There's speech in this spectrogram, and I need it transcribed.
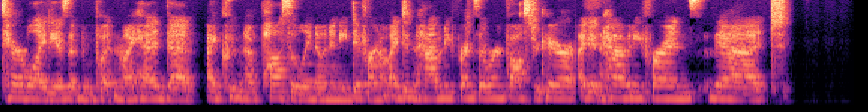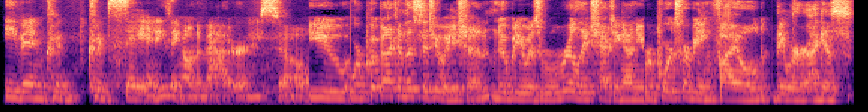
terrible ideas have been put in my head that I couldn't have possibly known any different. I didn't have any friends that were in foster care. I didn't have any friends that even could could say anything on the matter. So you were put back in the situation. Nobody was really checking on you. Reports were being filed. They were, I guess,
